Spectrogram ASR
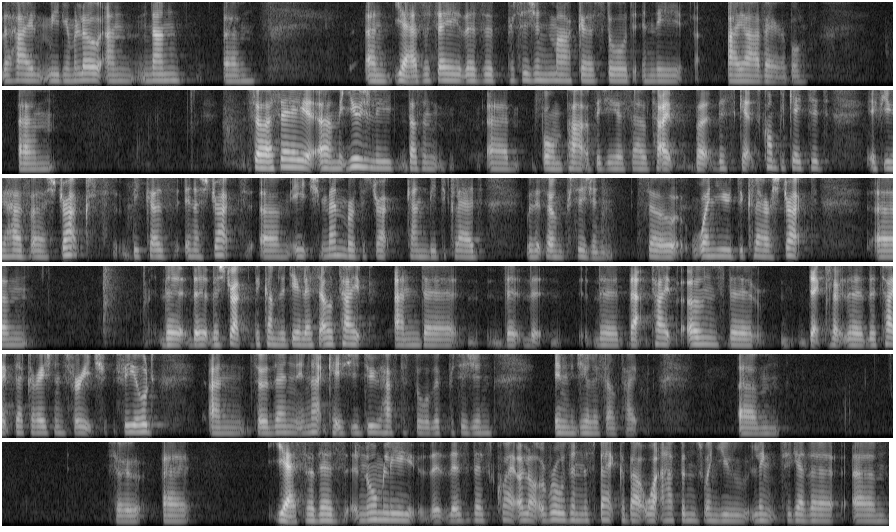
the high, medium, low, and none. Um, and yeah, as I say, there's a precision marker stored in the IR variable. Um, so I say um, it usually doesn't uh, form part of the GLSL type, but this gets complicated if you have uh, structs, because in a struct, um, each member of the struct can be declared with its own precision. So when you declare a struct, um, the, the, the struct becomes a GLSL type, and the, the, the, the, that type owns the, the, the type declarations for each field. And so then in that case, you do have to store the precision in the GLSL type. Um, so uh, yeah, so there's normally, there's, there's quite a lot of rules in the spec about what happens when you link together um,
